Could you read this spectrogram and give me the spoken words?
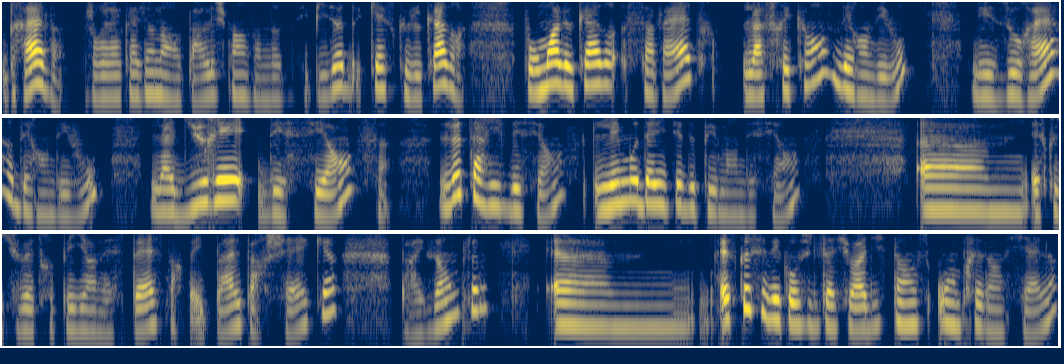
brève, j'aurai l'occasion d'en reparler, je pense, dans d'autres épisodes. Qu'est-ce que le cadre? Pour moi, le cadre, ça va être la fréquence des rendez-vous, les horaires des rendez-vous, la durée des séances, le tarif des séances, les modalités de paiement des séances. Euh, est-ce que tu veux être payé en espèces, par PayPal, par chèque, par exemple? Euh, Est-ce que c'est des consultations à distance ou en présentiel?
